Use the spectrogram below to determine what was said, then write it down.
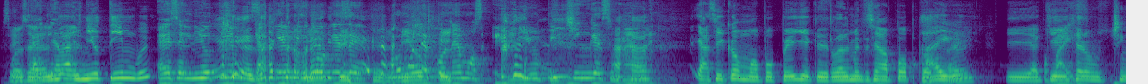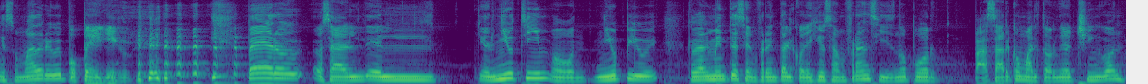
Sí. O sea, el, New Team, güey. Es el New Team. que aquí el Exacto. juego que es El ¿Cómo le ponemos el Newpie? Chingue su madre. Así como Popeye, que realmente se llama Pop Popeye. Eye, güey. Y aquí Popeyes. dijeron, chingue su madre, güey, Popeye, güey. Pero, o sea, el, el, el New Team o Newpie, güey, realmente se enfrenta al Colegio San Francis, ¿no? Por pasar como al torneo chingón.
